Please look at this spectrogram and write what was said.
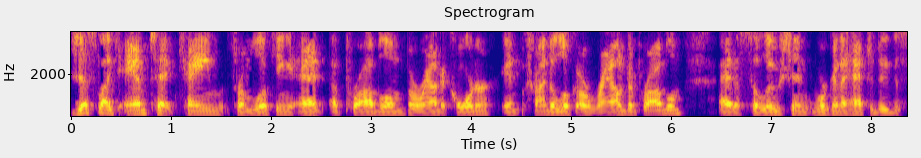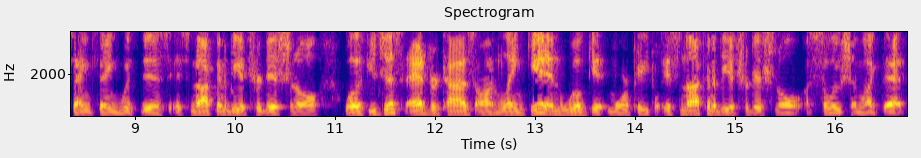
just like AMTEC came from looking at a problem around a corner and trying to look around a problem at a solution, we're going to have to do the same thing with this. It's not going to be a traditional, well, if you just advertise on LinkedIn, we'll get more people. It's not going to be a traditional solution like that.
